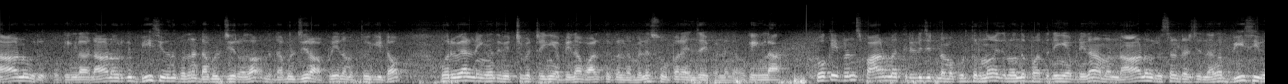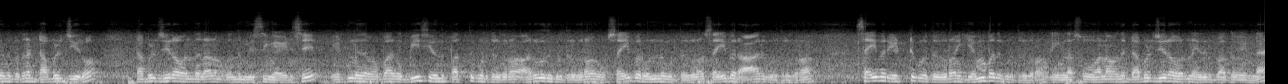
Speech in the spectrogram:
நானூறு ஓகேங்களா? நானூறுக்கு பிசி வந்து பார்த்தீங்கன்னா டபுள் ஜீரோ தான். அந்த டபுள் ஜீரோ அப்படியே நம்ம தூக்கிட்டோம். ஒருவேளை நீங்கள் வந்து வெற்றி பெற்றீங்க அப்படின்னா வாழ்த்துக்கள் நம்மள சூப்பராக என்ஜாய் பண்ணுங்கள் ஓகேங்களா? ஓகே ஃப்ரெண்ட்ஸ் ஃபார்மா த்ரீ டிஜிட் நம்ம கொடுத்துருந்தோம். இதில் வந்து பார்த்துட்டிங்க அப்படின்னா நம்ம நானூறு ரிசல்ட் வச்சுருந்தாங்க. பிசி வந்து பார்த்தீங்கன்னா டபுள் ஜீரோ டபுள் ஜீரோ வந்ததுனால நமக்கு வந்து மிஸ்ஸிங் ஆகிடுச்சு எட்நூறு நம்ம பாருங்கள் பிசி வந்து பத்து கொடுத்துருக்குறோம். அறுபது கொடுத்துருக்குறோம். சைபர் ஒன்று கொடுத்துருக்குறோம். சைபர் ஆறு கொடுத்துருக்குறோம். சைபர் எட்டு கொடுத்துருக்குறோம். எண்பது கொடுத்துருக்குறோம். ஓகேங்களா ஸோ ஆனால் வந்து டபுள் ஜீரோ வரும்னு எதிர்பார்க்கவே இல்லை.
